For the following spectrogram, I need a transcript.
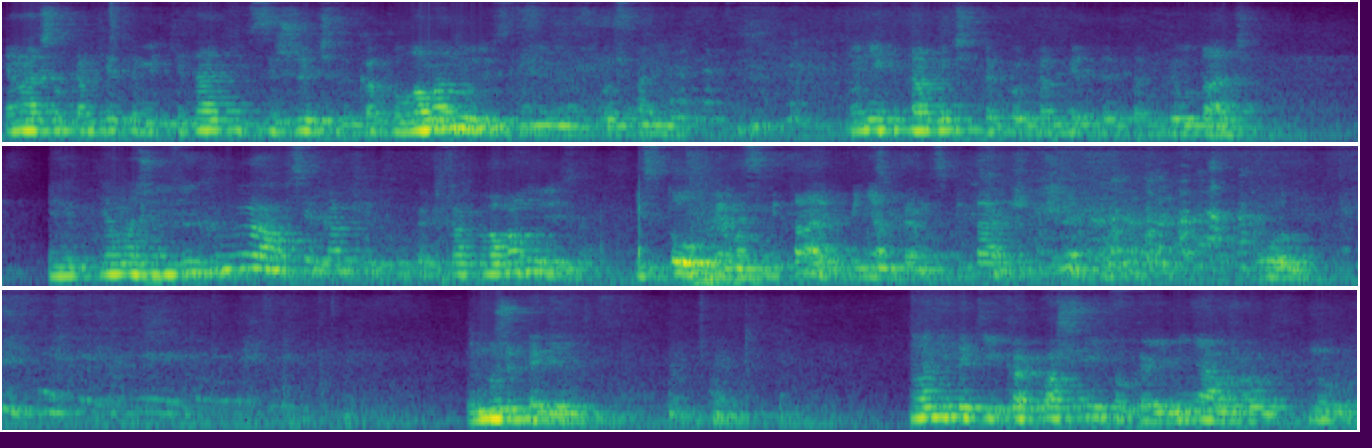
Я начал конфетами кидать, и все женщины как ломанулись на меня в основном. У них это обычай такой, конфеты это для удачи. И я начал, а, все конфеты как, как ломанулись. И стол прямо сметают, меня прямо сметают. Вот. И один. Ну они такие, как пошли только, и меня уже, ну,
